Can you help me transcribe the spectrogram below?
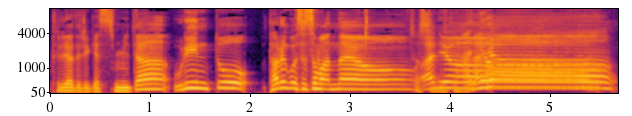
들려드리겠습니다. 우린 또 다른 곳에서 만나요. 좋습니다. 안녕. 안녕.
